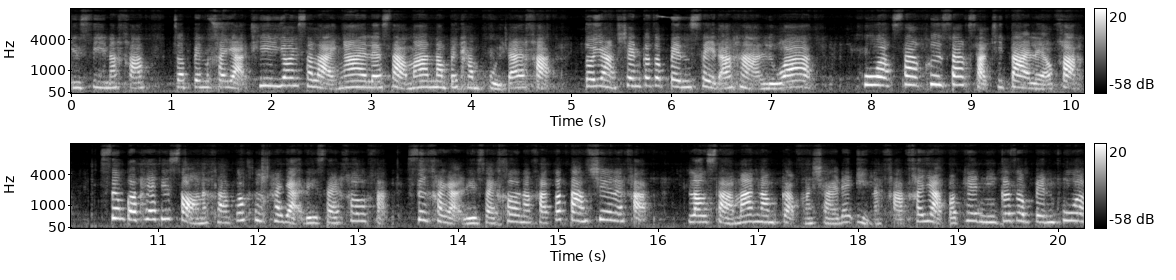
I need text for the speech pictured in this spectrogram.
อินทรีย์นะคะ จะเป็นขยะที่ย่อยสลายง่าย และสามารถนำไปทำปุ๋ยได้ค่ะ ตัวอย่างเช่นก็จะเป็นเศษอาหารหรือว่าพวกซากพืชซากสัตว์ที่ตายแล้วค่ะ ซึ่งประเภทที่สองนะคะ ก็คือขยะรีไซเคิลค่ะ ซึ่งขยะรีไซเคิลนะคะ ก็ตามชื่อเลยค่ะ เราสามารถนำกลับมาใช้ได้อีกนะคะ ขยะประเภทนี้ก็จะเป็นพวก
